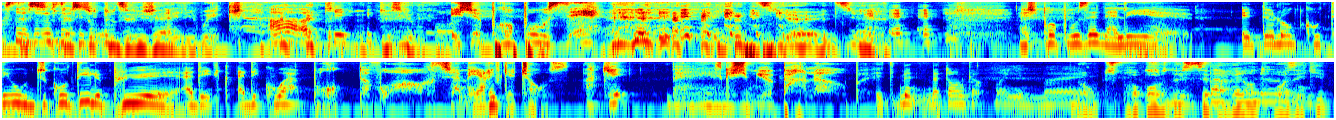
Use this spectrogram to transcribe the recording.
C'était c'était surtout dirigé à Eliwick. Ah, OK. Qu'est-ce que vous pensez? Et je proposais... Dis-le, dis-le. Je proposais d'aller euh, de l'autre côté ou du côté le plus euh, adé- adéquat pour te voir si jamais il arrive quelque chose. OK. Ben... Est-ce que je suis mieux par là? ou pas? Met- Mettons le campement, il y a une mer. Donc, tu proposes de se séparer en trois équipes?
